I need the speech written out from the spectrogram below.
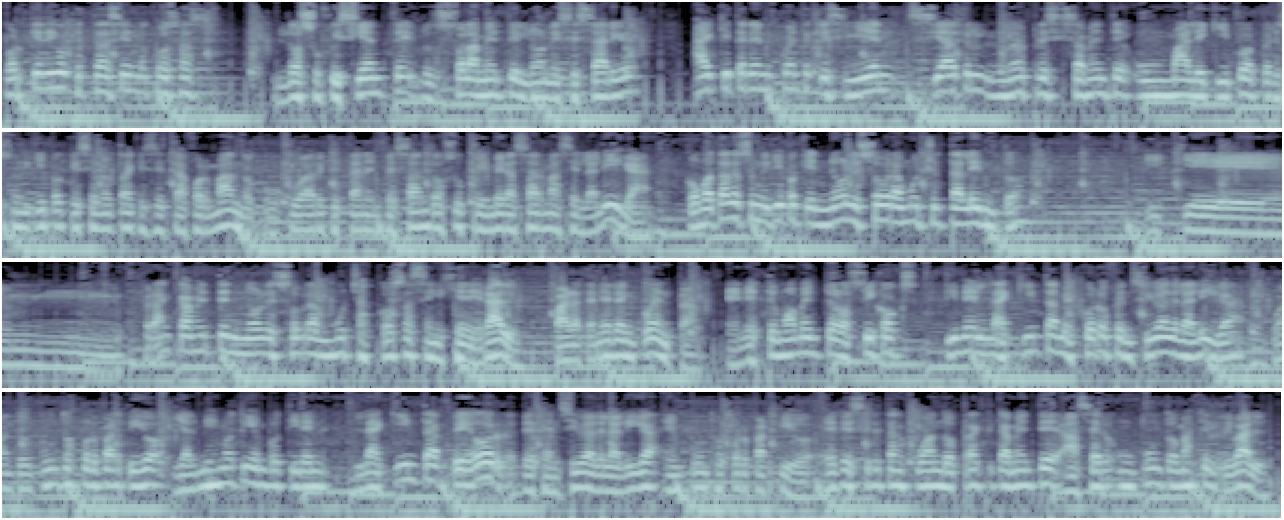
¿Por qué digo que está haciendo cosas lo suficiente, solamente lo necesario? Hay que tener en cuenta que si bien Seattle no es precisamente un mal equipo, pero es un equipo que se nota que se está formando, con jugadores que están empezando sus primeras armas en la liga. Como tal es un equipo que no le sobra mucho el talento y que mm, francamente no le sobran muchas cosas en general para tener en cuenta. En este momento los Seahawks tienen la quinta mejor ofensiva de la liga en cuanto a puntos por partido y al mismo tiempo tienen la quinta peor defensiva de la liga en puntos por partido. Es decir, están jugando prácticamente a hacer un punto más que el rival.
